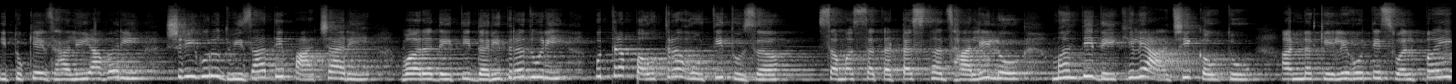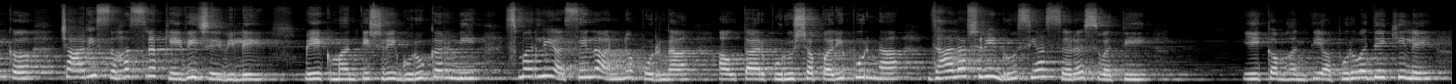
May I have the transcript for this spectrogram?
इतुके झाली यावरी श्री गुरु द्विजाते पाचारी वर देती दरिद्र दुरी पुत्र पौत्र होती तुझं. समस्त तटस्थ झाले लोक. म्हणती देखिले आजी कौतुक. अन्न केले होते स्वल्प एक चारी सहस्र केवी जेविले. एक म्हणती श्री गुरुकर्णी स्मरली असेल अन्नपूर्णा अवतार पुरुष परिपूर्णा. झाला श्री नृस्या सरस्वती. एक म्हणती अपूर्व देखिले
